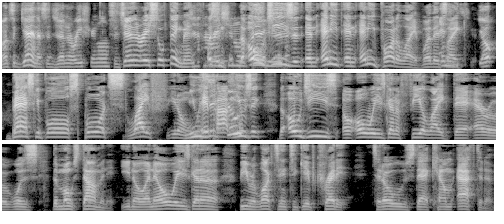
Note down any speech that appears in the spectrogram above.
once again, that's a generational. It's a generational thing, man. Generational Listen, the OGs thing, in, in, any in any part of life, whether it's like yep. basketball, sports, life, you know, hip hop, music, the OGs are always gonna feel like their era was the most dominant, you know, and they're always gonna be reluctant to give credit to those that come after them.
